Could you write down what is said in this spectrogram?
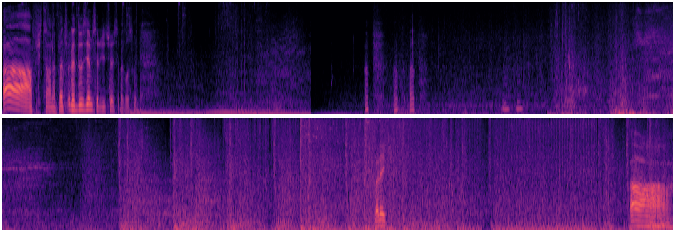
Ah putain, la, la deuxième, celle du elle s'est pas construite. Hop, hop, hop. Mhm. Balek Ah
